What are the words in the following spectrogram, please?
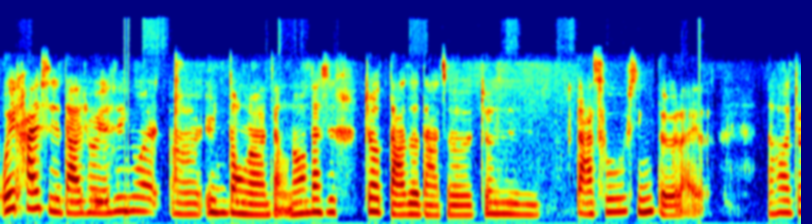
我一开始打球也是因为嗯运动啊这样，然后但是就打着打着就是打出心得来了，然后就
